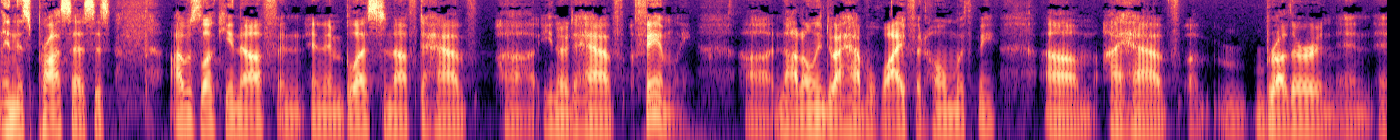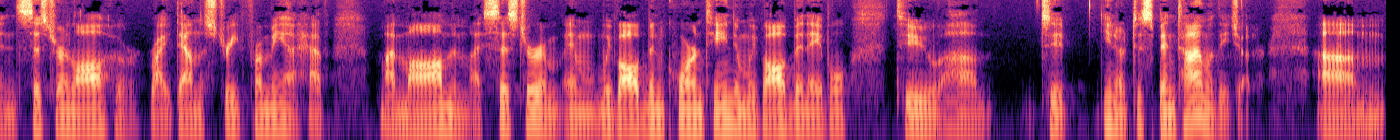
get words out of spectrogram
in this process is i was lucky enough and, and blessed enough to have uh, you know to have a family. Uh, not only do I have a wife at home with me, um, I have a brother and, and, and sister in law who are right down the street from me. I have my mom and my sister, and, and we've all been quarantined, and we've all been able to um, to you know to spend time with each other um,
